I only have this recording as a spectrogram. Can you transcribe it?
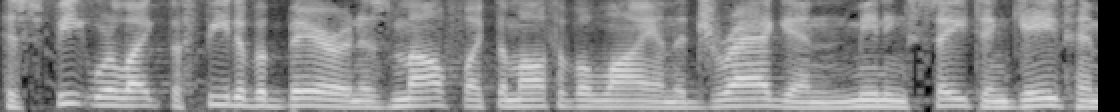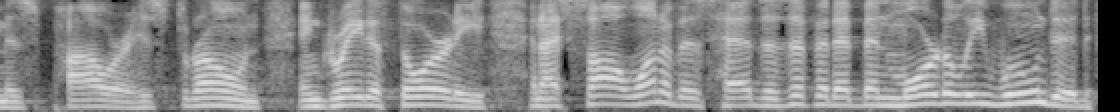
his feet were like the feet of a bear, and his mouth like the mouth of a lion. The dragon, meaning Satan, gave him his power, his throne, and great authority. And I saw one of his heads as if it had been mortally wounded,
